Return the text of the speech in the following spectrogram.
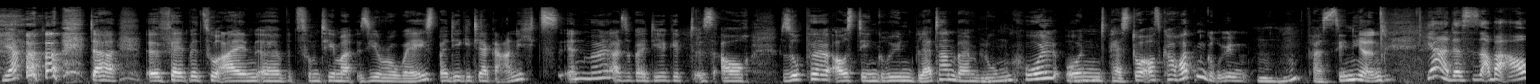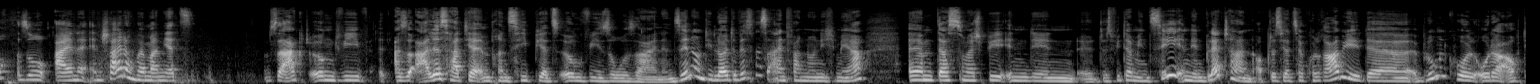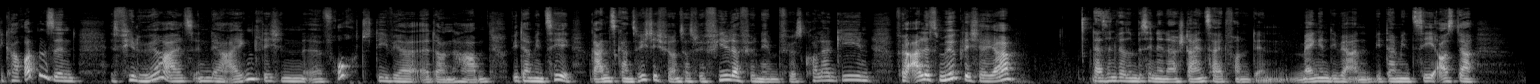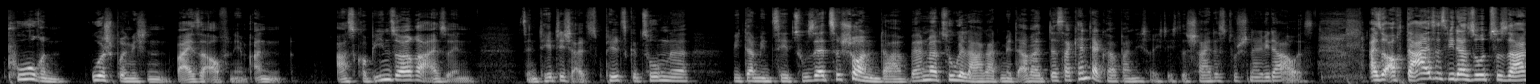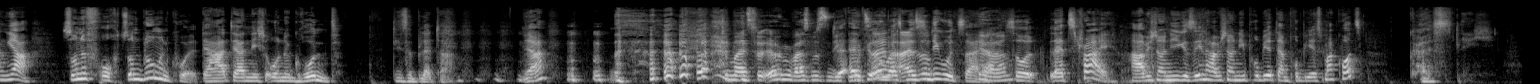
Ja. da äh, fällt mir zu ein äh, zum Thema Zero Waste. Bei dir geht ja gar nichts in Müll. Also bei dir gibt es auch Suppe aus den grünen Blättern beim Blumenkohl und Pesto aus Karottengrün. Faszinierend. Ja, das ist aber auch so eine Entscheidung, wenn man jetzt sagt irgendwie, also alles hat ja im Prinzip jetzt irgendwie so seinen Sinn und die Leute wissen es einfach nur nicht mehr, ähm, dass zum Beispiel in den, äh, das Vitamin C in den Blättern, ob das jetzt der Kohlrabi, der Blumenkohl oder auch die Karotten sind, ist viel höher als in der eigentlichen äh, Frucht, die wir äh, dann haben. Vitamin C, ganz, ganz wichtig für uns, dass wir viel dafür nehmen, fürs Kollagen, für alles Mögliche, ja. Da sind wir so ein bisschen in der Steinzeit von den Mengen, die wir an Vitamin C aus der puren, ursprünglichen Weise aufnehmen. An Ascorbinsäure, also in synthetisch als Pilz gezogene Vitamin C-Zusätze schon. Da werden wir zugelagert mit. Aber das erkennt der Körper nicht richtig. Das scheidest du schnell wieder aus. Also auch da ist es wieder so zu sagen, ja, so eine Frucht, so ein Blumenkohl, der hat ja nicht ohne Grund diese Blätter. Ja? Du meinst, für irgendwas müssen die gut Äh, für sein? irgendwas also, müssen die gut sein. Ja. So, let's try. Habe ich noch nie gesehen, habe ich noch nie probiert, dann probier es mal kurz. Köstlich.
